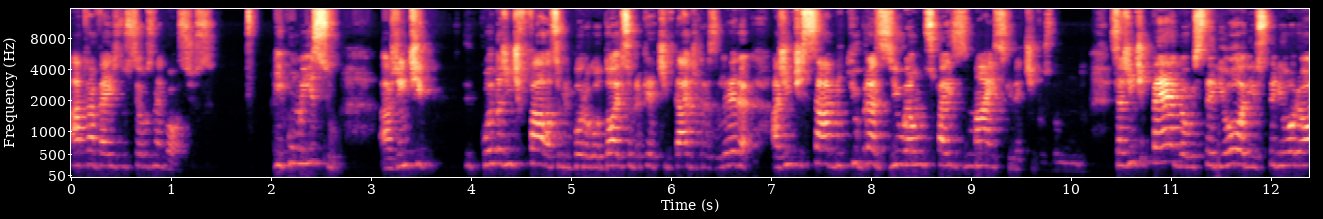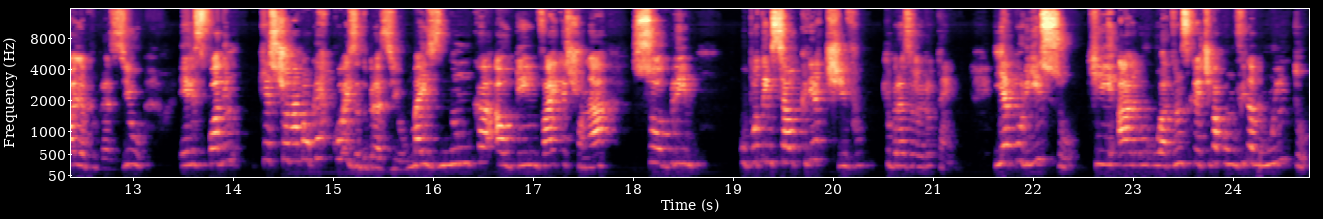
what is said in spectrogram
através dos seus negócios. E com isso, a gente quando a gente fala sobre Borogodó e sobre a criatividade brasileira, a gente sabe que o Brasil é um dos países mais criativos do mundo. Se a gente pega o exterior e o exterior olha para o Brasil, eles podem questionar qualquer coisa do Brasil, mas nunca alguém vai questionar sobre o potencial criativo que o brasileiro tem. E é por isso que a, a Transcriativa convida muito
